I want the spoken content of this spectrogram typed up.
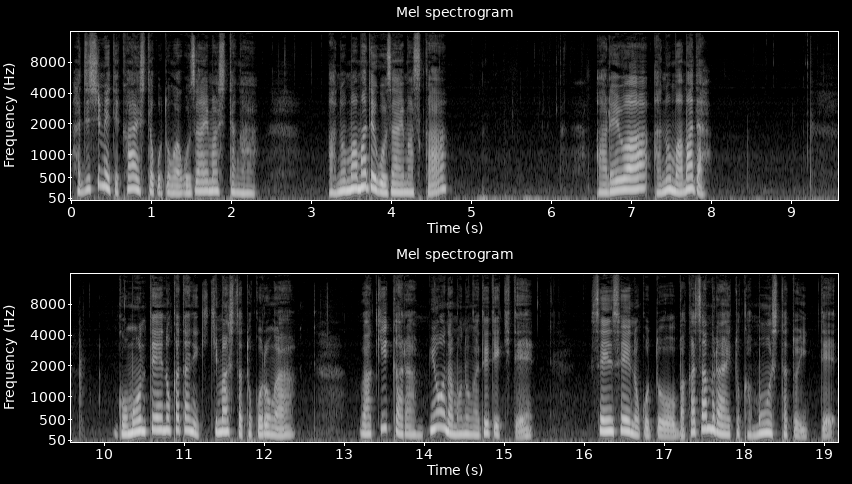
恥しめて返したことがございましたがあのままでございますか？あれはあのままだ。御門邸の方に聞きましたところが脇から妙なものが出てきて先生のことをバカ侍とか申したと言って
